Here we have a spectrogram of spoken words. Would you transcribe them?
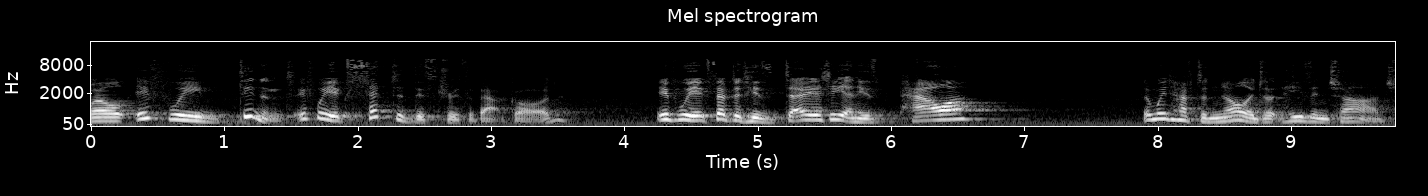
Well, if we didn't, if we accepted this truth about God, if we accepted His deity and His power, then we'd have to acknowledge that He's in charge.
